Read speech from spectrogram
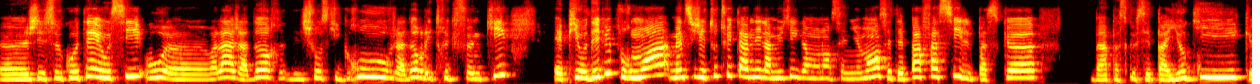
euh, j'ai ce côté aussi où euh, voilà, j'adore les choses qui groovent, j'adore les trucs funky. Et puis au début, pour moi, même si j'ai tout de suite amené la musique dans mon enseignement, c'était pas facile parce que ben parce que c'est pas yogique,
